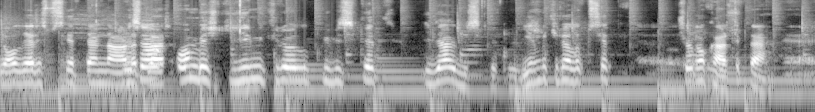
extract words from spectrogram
yol yarış bisikletlerinde ağırlık Mesela var. 15-20 kiloluk bir bisiklet ideal bisiklet midir? 20 kiloluk bisiklet e, Çok yok artık da. E,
